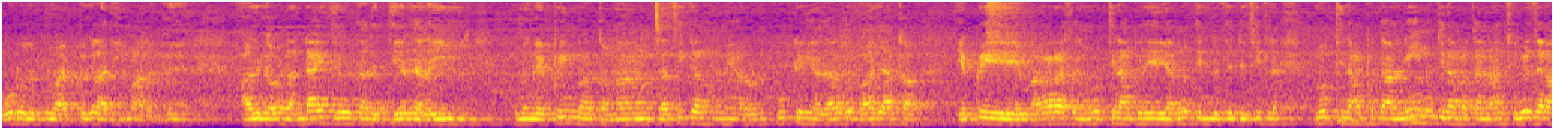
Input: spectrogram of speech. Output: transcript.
போடுவதற்கு வாய்ப்புகள் அதிகமாக இருக்குது அதுக்கப்புறம் ரெண்டாயிரத்தி இருபத்தாறு தேர்தலை இவங்க எப்படின்னு பார்த்தோம்னா சசிகலா அம்மையாரோட கூட்டணி அதாவது பாஜக எப்படி மகாராஷ்டிரா நூற்றி நாற்பது இரநூத்தி எண்பத்தெட்டு சீட்டில் நூற்றி நாற்பத்தாறு நீ நூற்றி நாற்பத்தாறு நான் சிவசேனா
